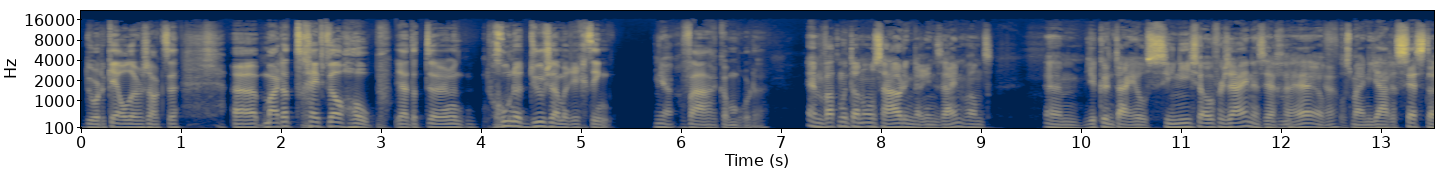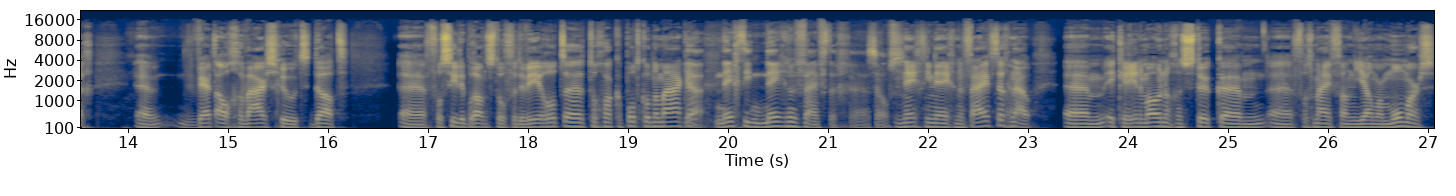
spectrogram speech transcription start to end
door de kelder zakte. Uh, maar dat geeft wel hoop. Ja, dat er een groene, duurzame richting ja. gevaren kan worden. En wat moet dan onze houding daarin zijn? Want um, je kunt daar heel cynisch over zijn en zeggen, mm hè, volgens mij in de jaren 60 uh, werd al gewaarschuwd dat uh, fossiele brandstoffen de wereld uh, toch wel kapot konden maken. Ja, 1959 zelfs. 1959. Nou, um, ik herinner me ook nog een stuk, um, volgens mij van Jelmer Mommers,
